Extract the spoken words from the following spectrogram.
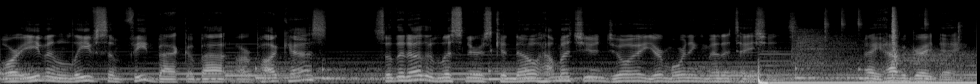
or even leave some feedback about our podcast so that other listeners can know how much you enjoy your morning meditations. Hey, have a great day.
